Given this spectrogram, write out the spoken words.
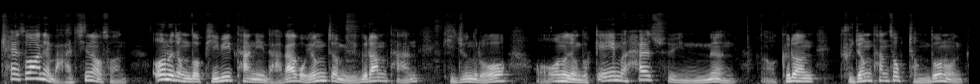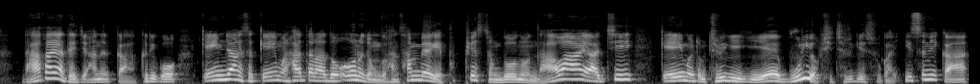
최소한의 마지노선 어느 정도 비비탄이 나가고 0.1g 탄 기준으로 어, 느 정도 게임을 할 수 있는 어, 그런 규정 탄속 정도는 나가야 되지 않을까 그리고 게임장에서 게임을 하더라도 어느 정도 한 300fps 정도는 나와야지 게임을 좀 즐기기에 무리 없이 즐길 수가 있으니까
